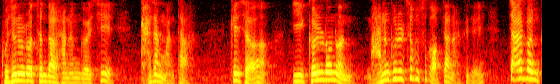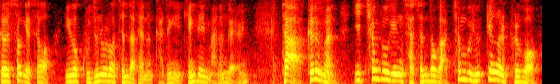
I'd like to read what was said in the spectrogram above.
구준으로 전달하는 것이 가장 많다. 그래서 이 글로는 많은 글을 쓸 수가 없잖아. 그지? 짧은 글 속에서 이거 구준으로 전달하는 과정이 굉장히 많은 거예요. 자 그러면 이 천부경 사선도가 천부육경을 풀고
